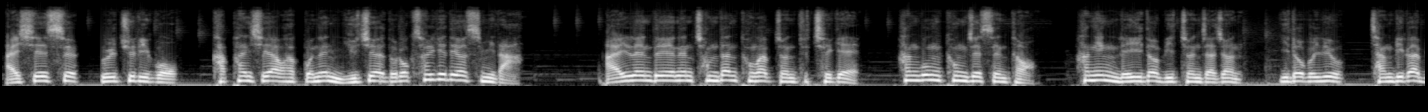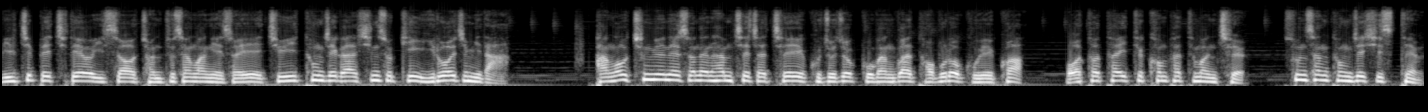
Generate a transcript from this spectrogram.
RCS을 줄이고 갑판 시야 확보는 유지하도록 설계되었습니다. 아일랜드에는 첨단 통합 전투체계, 항공통제센터, 항행 레이더 및 전자전, EW, 장비가 밀집 배치되어 있어 전투 상황에서의 지휘 통제가 신속히 이루어집니다. 방어 측면에서는 함체 자체의 구조적 보강과 더불어 고획화, 워터타이트 컴파트먼트, 손상 통제 시스템,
